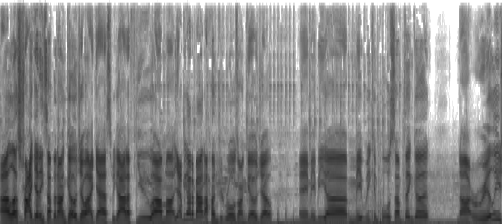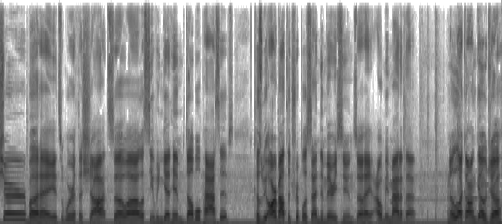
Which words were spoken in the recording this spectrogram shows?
uh, let's try getting something on Gojo, I guess. We got a few, um, uh, yeah, we got about 100 rolls on Gojo. Hey, maybe, uh, maybe we can pull something good. Not really sure, but hey, it's worth a shot. So uh, let's see if we can get him double passives. Because we are about to triple ascend him very soon. So hey, I won't be mad at that. No luck on Gojo.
